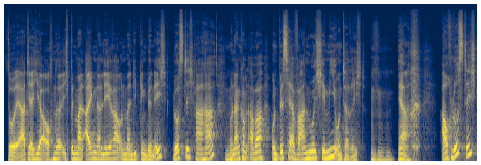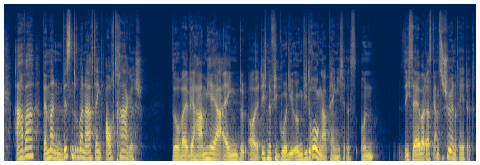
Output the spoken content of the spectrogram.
So, er hat ja hier auch eine, ich bin mein eigener Lehrer und mein Liebling bin ich. Lustig, haha. Mhm. Und dann kommt aber, und bisher war nur Chemieunterricht. Ja, auch lustig, aber wenn man ein bisschen drüber nachdenkt, auch tragisch. So, weil wir haben hier ja eindeutig eine Figur, die irgendwie drogenabhängig ist und sich selber das Ganze schön redet.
